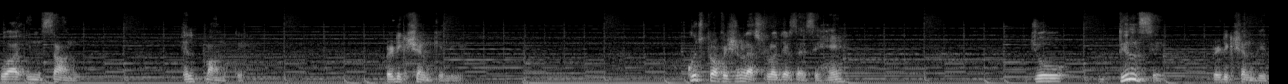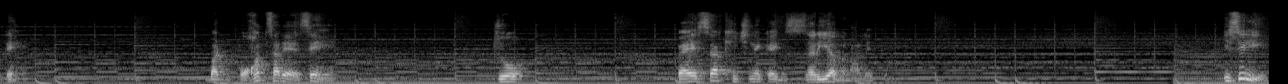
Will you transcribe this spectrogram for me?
हुआ इंसान हेल्प मांगते हैं प्रिडिक्शन के लिए। कुछ प्रोफेशनल एस्ट्रोलॉजर्स ऐसे हैं जो दिल से प्रिडिक्शन देते हैं। बट बहुत सारे ऐसे हैं जो पैसा खींचने का एक ज़रिया बना लेते हैं। इसीलिए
